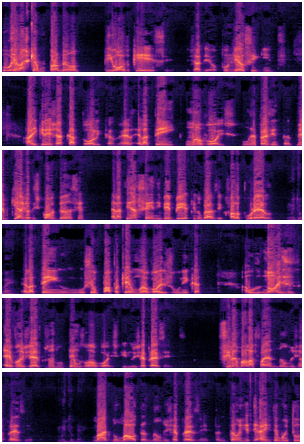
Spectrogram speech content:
Eu acho que é um problema pior do que esse, Jadeu, porque hum. é o seguinte, a Igreja Católica, né, ela tem uma voz, um representante. Mesmo que haja discordância, ela tem a CNBB aqui no Brasil que fala por ela. Muito bem. Ela tem o seu Papa que é uma voz única. Nós evangélicos nós não temos uma voz que nos represente. Silas Malafaia não nos representa. Muito bem. Magno Malta não nos representa. Então a gente, a gente é muito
